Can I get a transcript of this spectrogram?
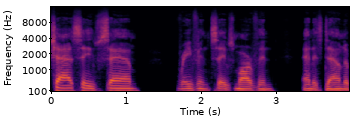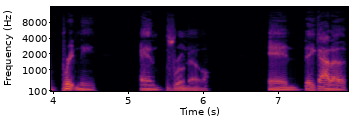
Chaz saves Sam, Raven saves Marvin, and it's down to Brittany and Bruno. And they gotta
